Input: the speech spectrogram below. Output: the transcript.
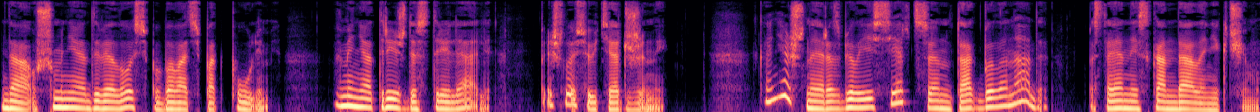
Да уж, мне довелось побывать под пулями. В меня трижды стреляли, пришлось уйти от жены. Конечно, я разбил ей сердце, но так было надо. Постоянные скандалы ни к чему.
